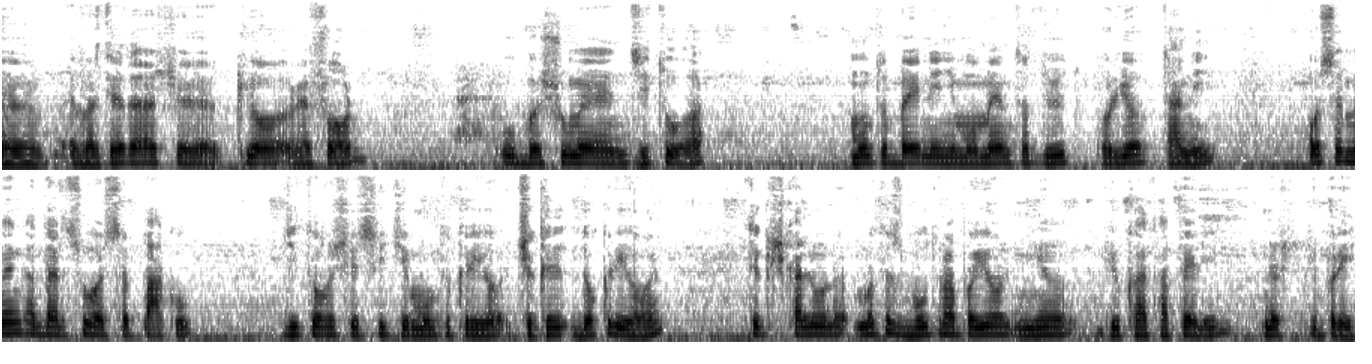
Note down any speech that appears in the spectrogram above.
E vërteta është që kjo reform u bë shumë e nxitua, mund të bëhej në një moment të dytë, por jo tani, ose më e ngadalësuar së paku, gjithë vështirësi që mund të krijo, që do krijohen, të kish kaluar më të zbutur apo jo një gjykatë apeli në Shqipëri.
